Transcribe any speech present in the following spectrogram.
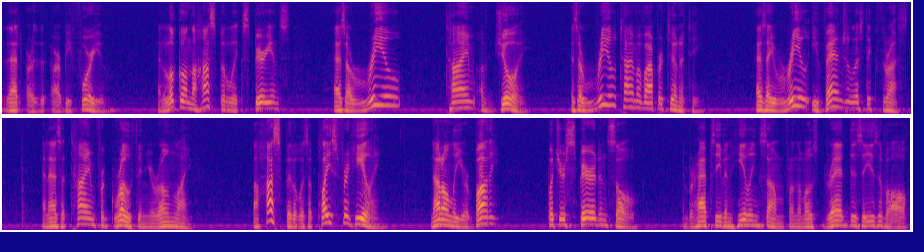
that are, are before you, and look on the hospital experience as a real time of joy as a real time of opportunity, as a real evangelistic thrust, and as a time for growth in your own life. The hospital is a place for healing, not only your body, but your spirit and soul, and perhaps even healing some from the most dread disease of all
